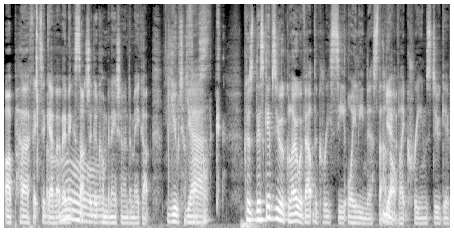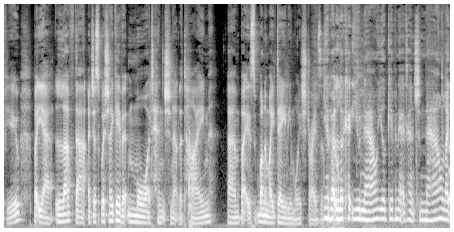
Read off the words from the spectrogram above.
are perfect together. They make such a good oh. combination under makeup. Beautiful. Yeah. Because this gives you a glow without the greasy oiliness that a Yeah. lot of like creams do give you. But yeah, love that. I just wish I gave it more attention at the time. Um, but it's one of my daily moisturizers. Yeah, but look at you now. You're giving it attention now. Like,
